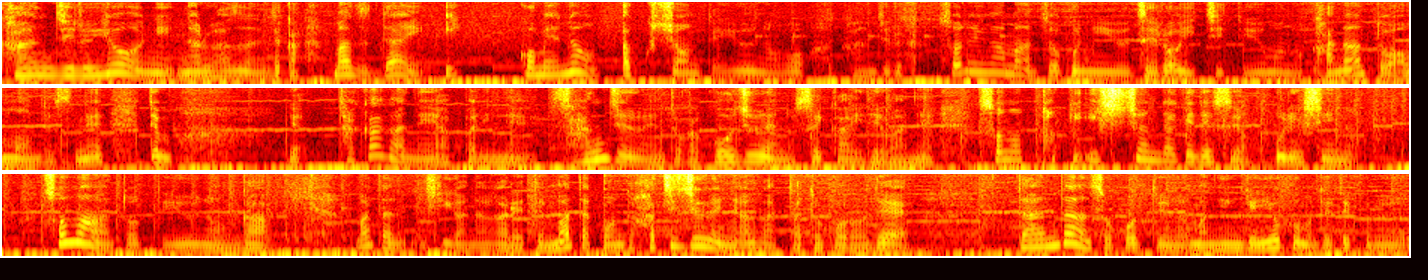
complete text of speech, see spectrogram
感じるようになるはずなんです。だからまず第1個目のアクションっていうのを感じる。それがまあ俗に言う01っていうものかなとは思うんですね。でもいやたかがねやっぱりね30円とか50円の世界ではねその時一瞬だけですよ。嬉しいの。その後っていうのがまた日が流れてまた今度80円に上がったところでだんだんそこっていうのは、まあ、人間欲も出てくる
